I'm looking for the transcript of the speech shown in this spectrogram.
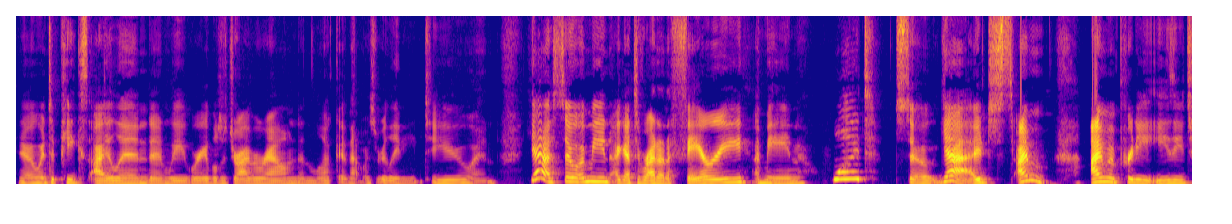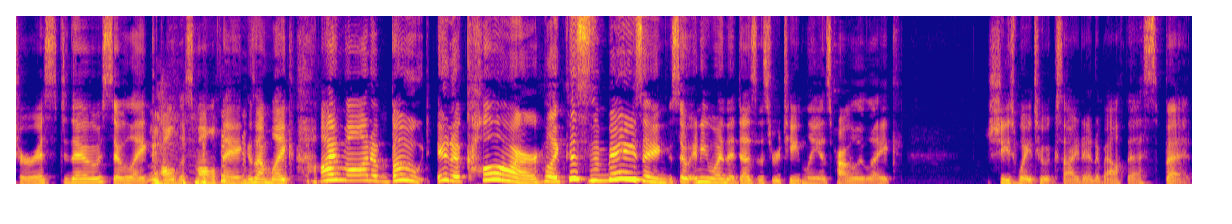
you know, I went to Peaks Island and we were able to drive around and look, and that was really neat too. And yeah, so I mean, I got to ride on a ferry. I mean, what? So yeah, I just I'm I'm a pretty easy tourist though. So like all the small things, I'm like, I'm on a boat in a car. Like this is amazing. So anyone that does this routinely is probably like, she's way too excited about this. But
